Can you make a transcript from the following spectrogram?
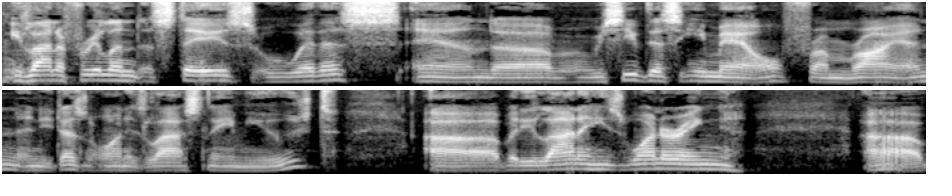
Elana Freeland stays with us and uh, received this email from Ryan, and he doesn't want his last name used. Uh, but Elana, he's wondering uh,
